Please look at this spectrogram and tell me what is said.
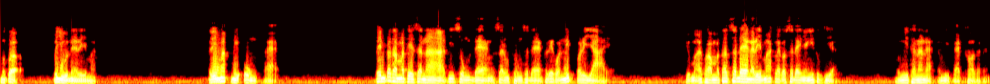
มันก็ไปอยู่ในริมักริมักมีองค์แปดเป็นพระธรรมเทศนาที่ทรงแดงทรงทรงแสดงเขาเรียกว่านิปริยาย คือหมายความว่าถ้าแสดงอริมักแล้วก็แสดงอย่างนี้ทุกทีมันมีเท่านั้นแหละมันมีแปดข้อเท่านั้น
